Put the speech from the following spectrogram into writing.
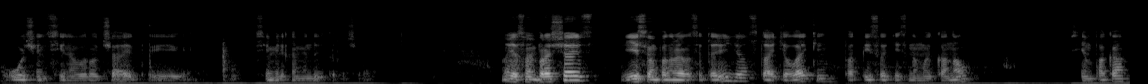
очень сильно выручает и всем рекомендую, короче. Ну, я с вами прощаюсь. Если вам понравилось это видео, ставьте лайки, подписывайтесь на мой канал. Всем пока.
